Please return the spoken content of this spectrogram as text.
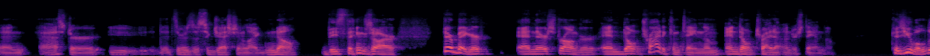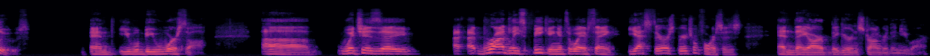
and Aster, you, there's a suggestion like, no, these things are, they're bigger and they're stronger, and don't try to contain them and don't try to understand them because you will lose and you will be worse off. Uh, which is a, a, broadly speaking, it's a way of saying, yes, there are spiritual forces and they are bigger and stronger than you are.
